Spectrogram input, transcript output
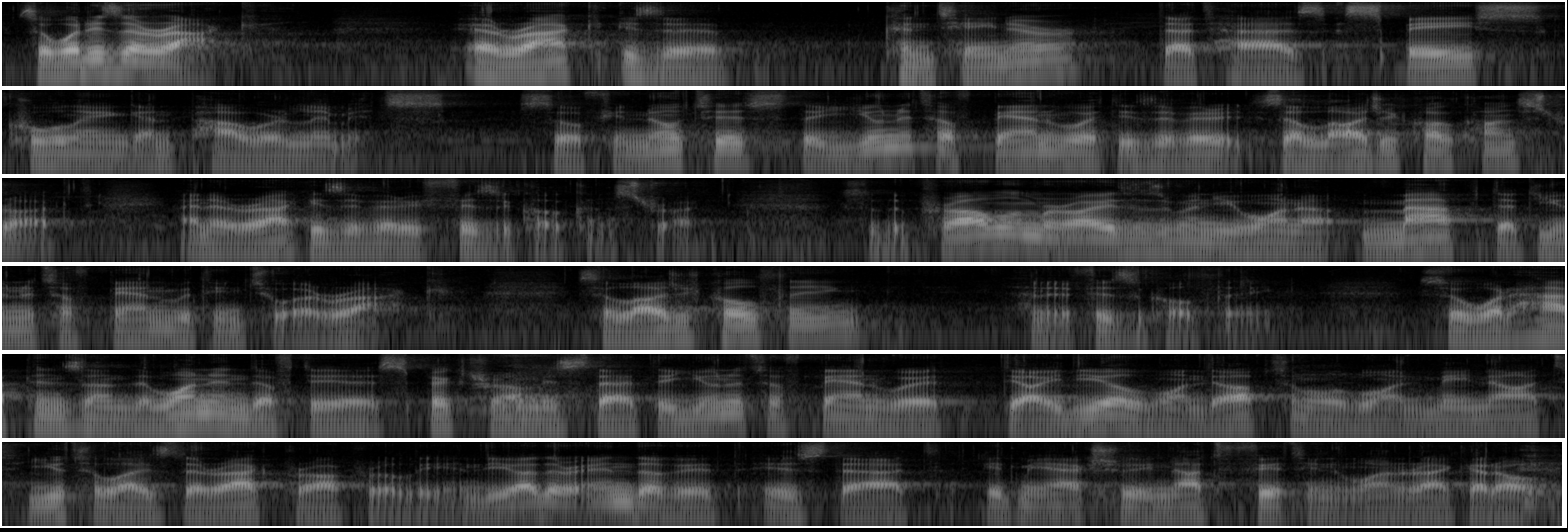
So what is a rack? A rack is a container that has space, cooling, and power limits. So if you notice, the unit of bandwidth is a, very, is a logical construct, and a rack is a very physical construct. So the problem arises when you want to map that unit of bandwidth into a rack. It's a logical thing and a physical thing. So what happens on the one end of the spectrum is that the unit of bandwidth, the ideal one, the optimal one, may not utilize the rack properly. And the other end of it is that it may actually not fit in one rack at all.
